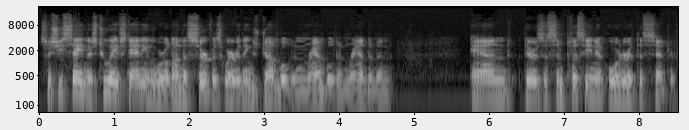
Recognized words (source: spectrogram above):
So she's saying there's two ways standing in the world on the surface where everything's jumbled and rambled and random and and there's a simplicity and an order at the center.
